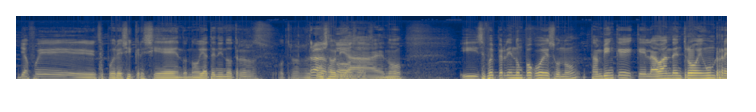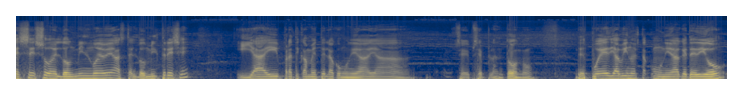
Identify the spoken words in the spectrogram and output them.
ya fue, se podría decir, creciendo, ¿no? Ya teniendo otras, otras Otras responsabilidades, cosas, ¿no? Y se fue perdiendo un poco eso, ¿no? También que, que la banda entró en un receso del 2009 hasta el 2013 y ya ahí prácticamente la comunidad ya se, se plantó, ¿no? Después ya vino esta comunidad que te digo,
